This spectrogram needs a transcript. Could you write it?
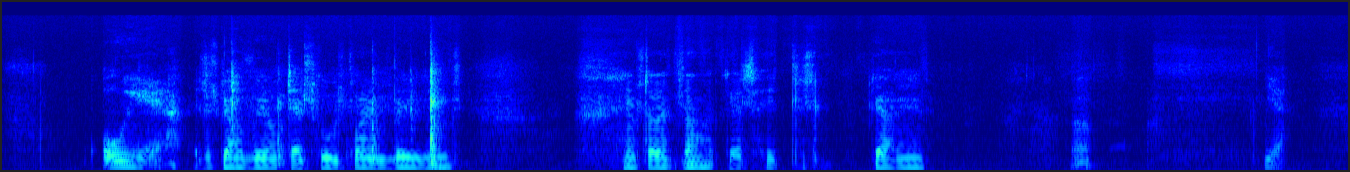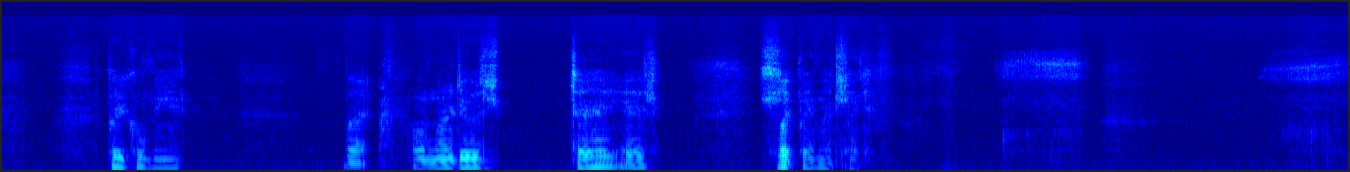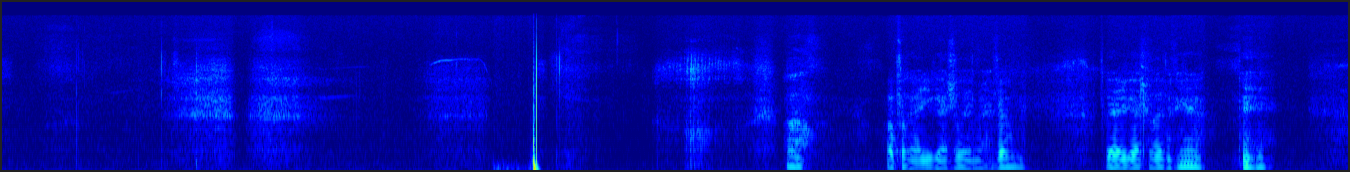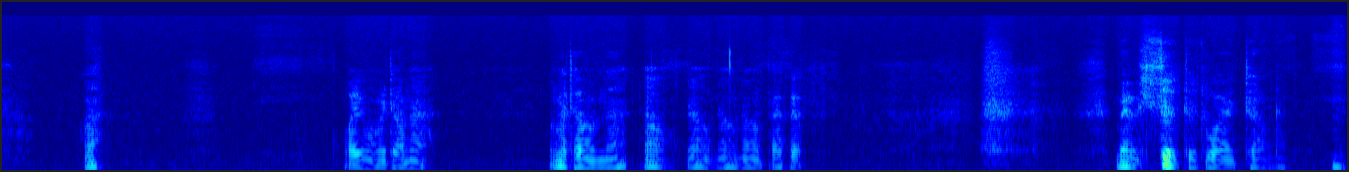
Oh yeah, it just got real. Dead School's playing video games. Him still didn't film it because he just got in. Uh, yeah. Pretty cool, man. But what I'm gonna do is today is sleep pretty much like Oh, I forgot you guys were even filming. Forgot you guys were even here. huh? Why you want me to tell him that? I'm not telling him that. No, no, no, no, back up. Maybe sick, that's why I'm telling him.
